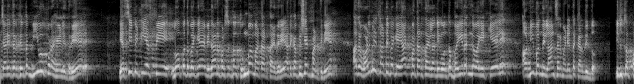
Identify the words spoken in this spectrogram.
ಜಾರಿ ತರ್ತೀವಿ ಅಂತ ನೀವು ಕೂಡ ಹೇಳಿದ್ರಿ. S C P T S P ಲೋಪದ ಬಗ್ಗೆ ವಿಧಾನ ಪರಿಷತ್ನಲ್ಲಿ ತುಂಬಾ ಮಾತಾಡ್ತಾ ಇದ್ದೀರಿ. ಅದಕ್ಕೆ ಅಪ್ರಿಷಿಯೇಟ್ ಮಾಡ್ತೀನಿ. ಆದ್ರೆ ಒಳ ಮೀಸಲಾತಿ ಬಗ್ಗೆ ಯಾಕೆ ಮಾತಾಡ್ತಾ ಇಲ್ಲ ನೀವು ಅಂತ ಬಹಿರಂಗವಾಗಿ ಕೇಳಿ ಅವ್ರು ನೀವು ಬಂದಿಲ್ಲ ಆನ್ಸರ್ ಮಾಡಿ ಅಂತ ಕರೆದಿದ್ದು. ಇದು ತಪ್ಪ?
